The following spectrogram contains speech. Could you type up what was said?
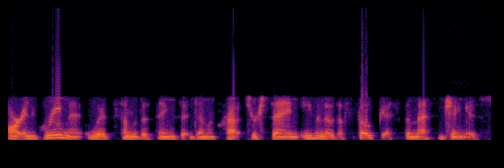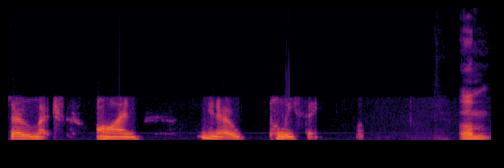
are in agreement with some of the things that Democrats are saying, even though the focus, the messaging is so much on, you know, policing. Um,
